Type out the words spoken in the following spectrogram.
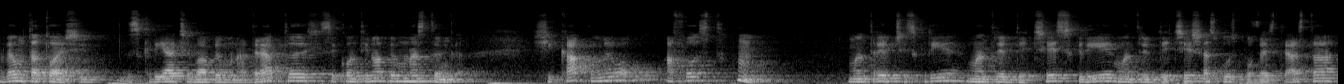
avea un tatuaj și scria ceva pe mâna dreaptă și se continua pe mâna stângă. Și capul meu a fost, hmm, mă întreb ce scrie, mă întreb de ce scrie, mă întreb de ce și-a spus povestea asta,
